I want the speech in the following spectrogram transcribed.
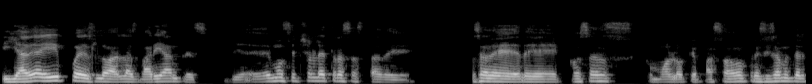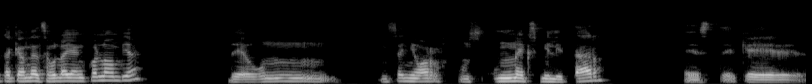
y ya de ahí, pues, lo, las variantes. Hemos hecho letras hasta de, o sea, de, de, cosas como lo que pasó precisamente ahorita que anda el Saúl allá en Colombia, de un, un señor, un, un, ex militar, este, que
